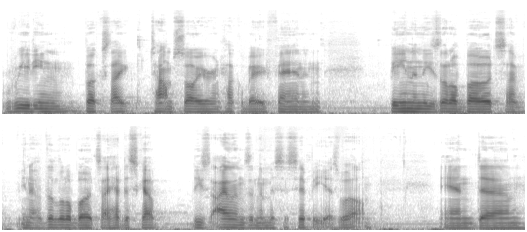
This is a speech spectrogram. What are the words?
reading books like Tom Sawyer and Huckleberry Finn and being in these little boats. I've, you know, the little boats, I had to scout these islands in the Mississippi as well. And um,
